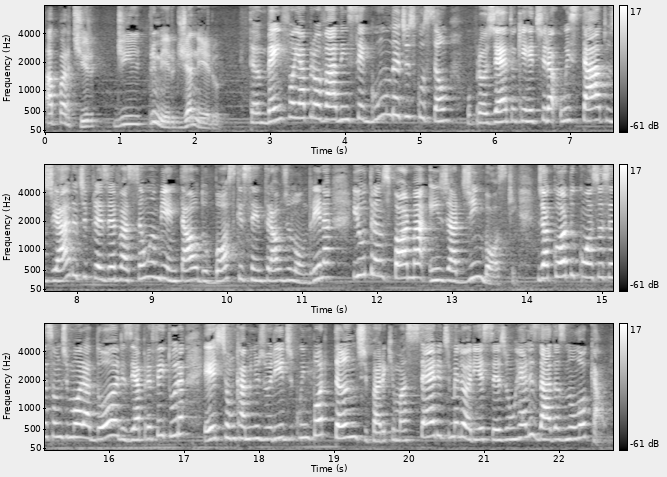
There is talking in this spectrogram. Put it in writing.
a partir de 1 de janeiro. Também foi aprovado em segunda discussão o projeto que retira o status de área de preservação ambiental do Bosque Central de Londrina e o transforma em Jardim Bosque. De acordo com a Associação de Moradores e a Prefeitura, este é um caminho jurídico importante para que uma série de melhorias sejam realizadas no local.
